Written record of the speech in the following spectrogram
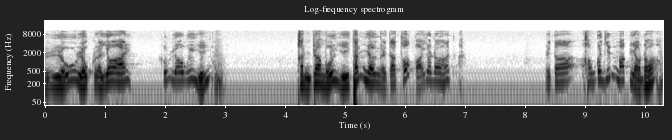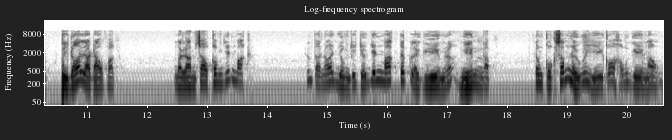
lũ lụt là do ai? Cũng do quý vị. Thành ra mỗi vị thánh nhân người ta thoát khỏi cái đó hết. Người ta không có dính mắc vào đó. Thì đó là đạo phật. Mà làm sao không dính mắc? Chúng ta nói dùng cái chữ dính mắc tức là ghiền đó nghiện ngập. Trong cuộc sống này quý vị có không ghiền không?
